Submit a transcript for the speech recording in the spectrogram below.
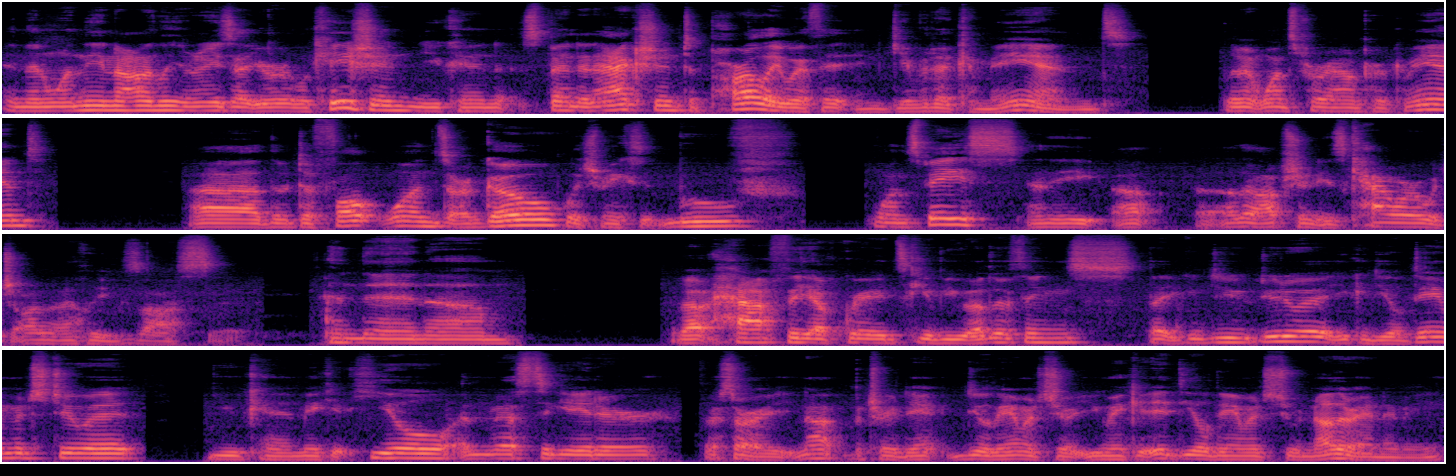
and then when the enemy is at your location, you can spend an action to parlay with it and give it a command. Limit once per round per command. Uh, the default ones are Go, which makes it move one space, and the uh, other option is cower, which automatically exhausts it. And then um, about half the upgrades give you other things that you can do, do to it. You can deal damage to it. You can make it heal investigator. Or sorry, not betray da- deal damage to it. You make it deal damage to another enemy.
